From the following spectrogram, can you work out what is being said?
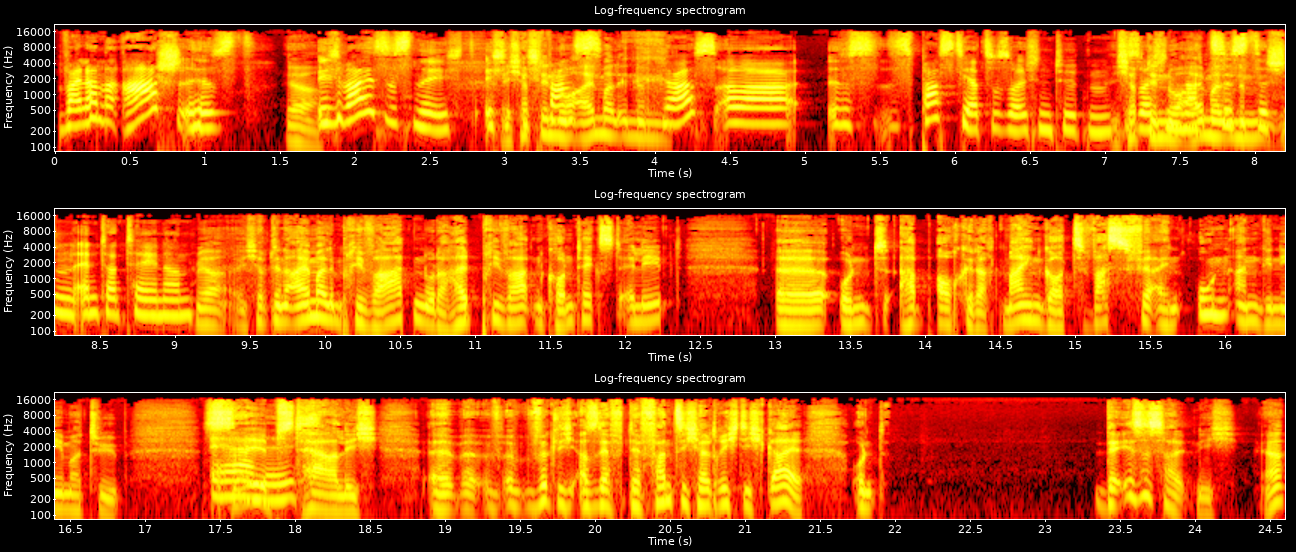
Weil er ein Arsch ist. Ja. Ich weiß es nicht. Ich, Ich hab den nur einmal in einem- krass, aber es, es passt ja zu solchen Typen, Ich zu hab den solchen nur einmal in einem- narzisstischen Entertainern. Ja, ich habe den einmal im privaten oder halb privaten Kontext erlebt äh, und habe auch gedacht, mein Gott, was für ein unangenehmer Typ. Ehrlich? Selbstherrlich, äh, wirklich, also der, der fand sich halt richtig geil und der ist es halt nicht, ja.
